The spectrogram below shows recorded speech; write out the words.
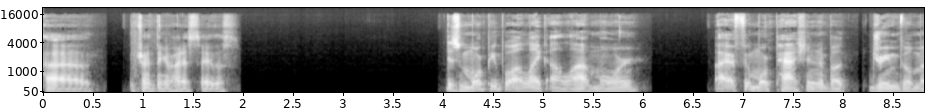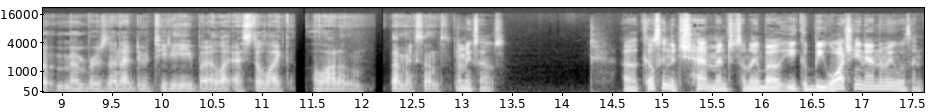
Uh, I'm trying to think of how to say this. There's more people I like a lot more. I feel more passionate about Dreamville me- members than I do TDE, but I like I still like a lot of them. That makes sense. that makes sense. Uh, Kelsey in the chat mentioned something about you could be watching an anime with an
